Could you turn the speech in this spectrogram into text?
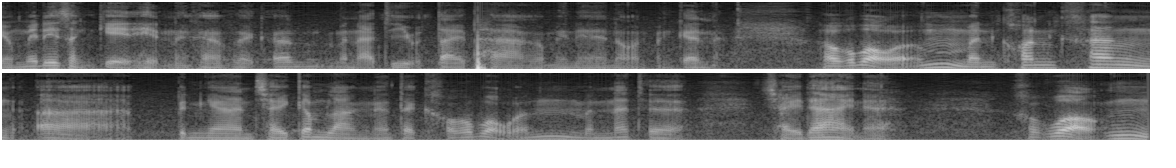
ยังไม่ได้สังเกตเห็นนะครับแต่ก็มันอาจจะอยู่ใต้ผ้าก็ไม่แน่นอนเหมือนกันเขาก็บอกว่ามมันค่อนข้างอ่าเป็นงานใช้กำลังนะแต่เขาก็บอกว่ามมันน่าจะใช้ได้นะ เขาก็บอก อืม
